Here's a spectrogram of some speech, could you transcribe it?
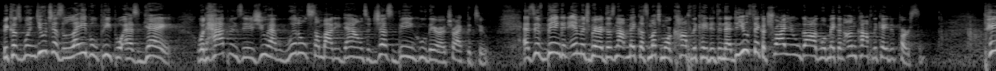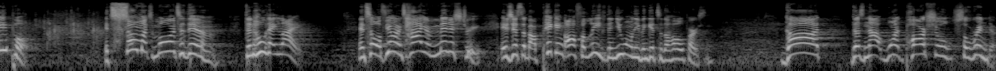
Because when you just label people as gay what happens is you have whittled somebody down to just being who they're attracted to. As if being an image bearer does not make us much more complicated than that. Do you think a triune God will make an uncomplicated person? People. It's so much more to them than who they like. And so if your entire ministry is just about picking off a leaf, then you won't even get to the whole person. God does not want partial surrender.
